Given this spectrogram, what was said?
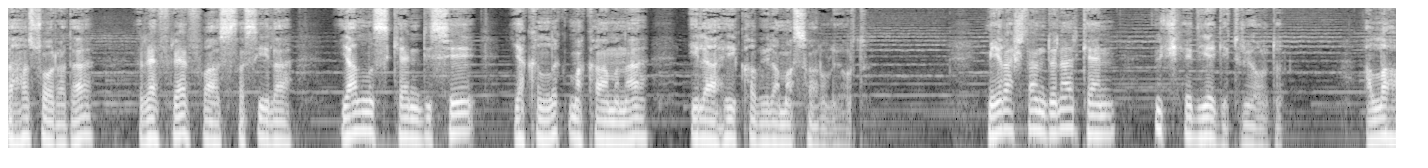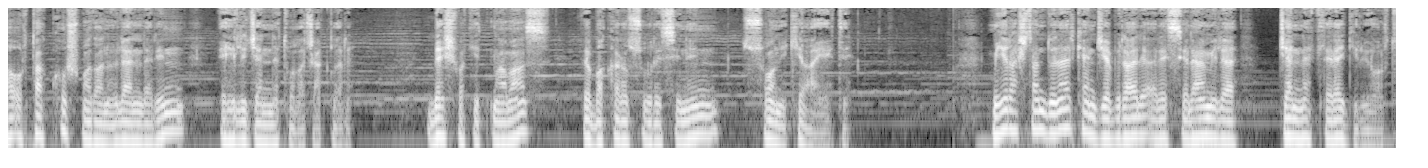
Daha sonra da refref vasıtasıyla yalnız kendisi yakınlık makamına ilahi kabile mazhar oluyordu. Miraç'tan dönerken üç hediye getiriyordu. Allah'a ortak koşmadan ölenlerin ehli cennet olacakları. Beş vakit namaz ve Bakara suresinin son iki ayeti. Miraç'tan dönerken Cebrail aleyhisselam ile cennetlere giriyordu.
